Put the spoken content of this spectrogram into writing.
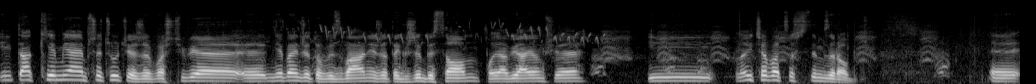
i takie miałem przeczucie, że właściwie e, nie będzie to wyzwanie, że te grzyby są, pojawiają się i, no i trzeba coś z tym zrobić. E,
